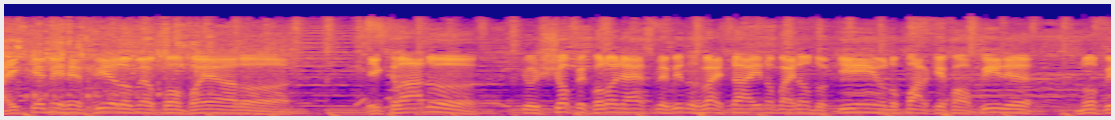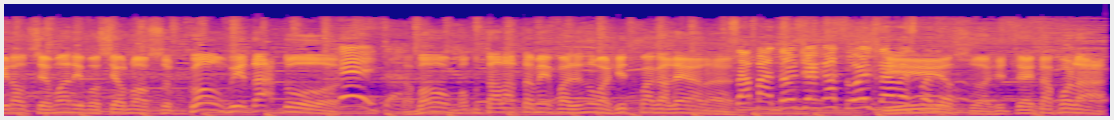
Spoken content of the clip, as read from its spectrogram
Aí que me refiro, meu companheiro. E claro, que o Shopping Colônia S Bebidas vai estar aí no Bailão do Quinho, no Parque Falpilha, no final de semana e você é o nosso convidado. Eita! Tá bom? Vamos estar lá também fazendo um agito com a galera. Sabadão dia 14, né, mais? Isso, a gente já está por lá.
